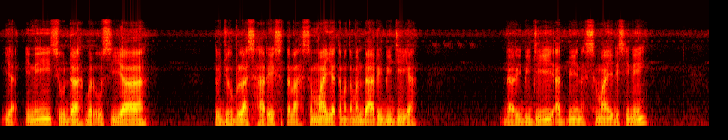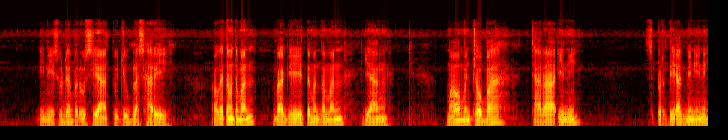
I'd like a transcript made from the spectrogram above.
Ya ini sudah berusia 17 hari setelah semai ya teman-teman dari biji ya dari biji admin semai di sini. Ini sudah berusia 17 hari. Oke teman-teman bagi teman-teman yang mau mencoba cara ini seperti admin ini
